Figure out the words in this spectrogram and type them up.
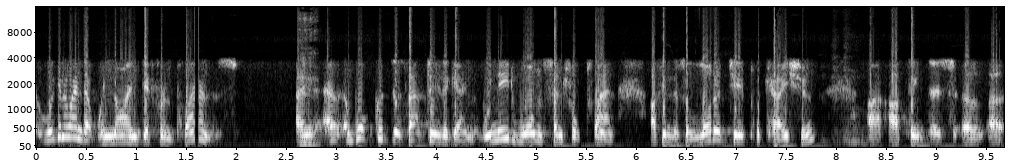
we're going to end up with nine different plans. And yeah. uh, what good does that do the game? We need one central plan. I think there's a lot of duplication. Uh, I think there's a, a,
